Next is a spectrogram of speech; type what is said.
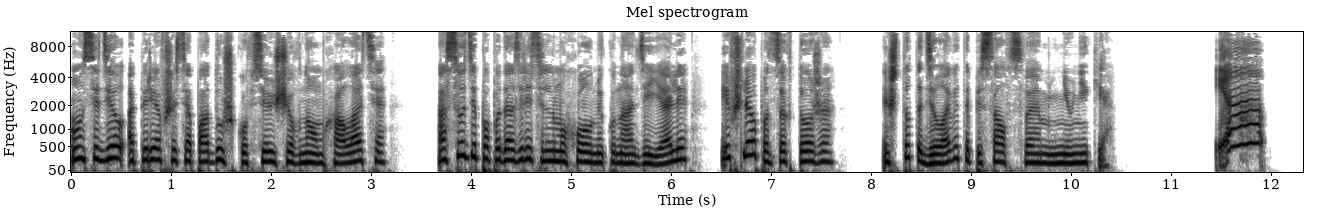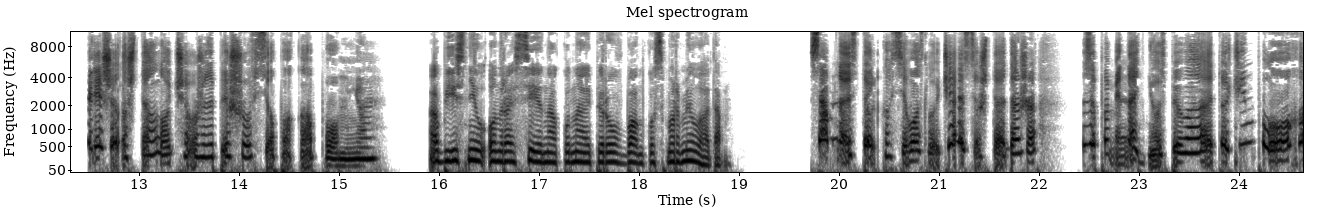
Он сидел, оперевшись о подушку, все еще в новом халате, а судя по подозрительному холмику на одеяле, и в шлепанцах тоже, и что-то деловито писал в своем дневнике. «Я решила, что лучше уже запишу все, пока помню», объяснил он рассеянно, окуная перо в банку с мармеладом. Со мной столько всего случается, что я даже запоминать не успеваю. Это очень плохо.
